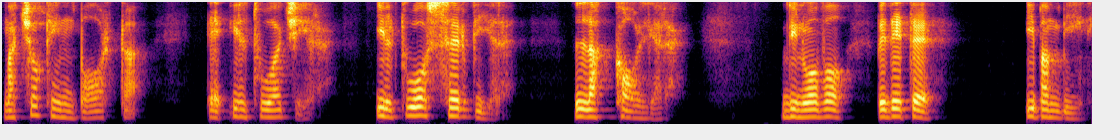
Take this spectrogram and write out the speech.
ma ciò che importa è il tuo agire, il tuo servire, l'accogliere. Di nuovo, vedete i bambini,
